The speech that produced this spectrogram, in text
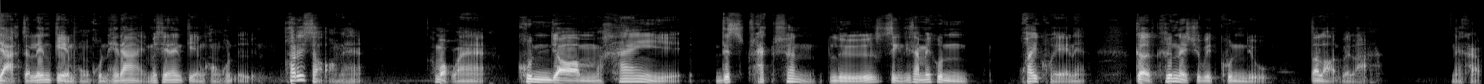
อยากจะเล่นเกมของคุณให้ได้ ไม่ใช่เล่นเกมของคนอื่น ข้อที่สองนะฮะเขาบอกว่าคุณยอมให้ distraction หรือสิ่งที่ทำให้คุณไขว้เขวเนี่ยเกิดขึ้นในชีวิตคุณอยู่ ตลอดเวลานะครับ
